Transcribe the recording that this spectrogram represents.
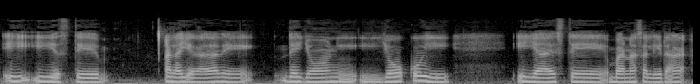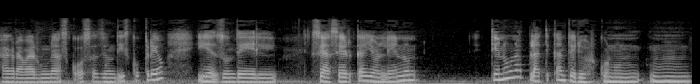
y, y este a la llegada de, de John y, Yoko y, y, ya este van a salir a, grabar unas cosas de un disco creo y es donde él se acerca a John Lennon. Tiene una plática anterior con un,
